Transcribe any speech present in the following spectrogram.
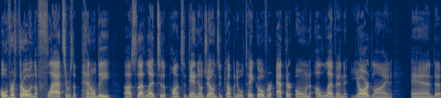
overthrow in the flats. There was a penalty, uh, so that led to the punt. So Daniel Jones and company will take over at their own 11 yard line, and uh,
